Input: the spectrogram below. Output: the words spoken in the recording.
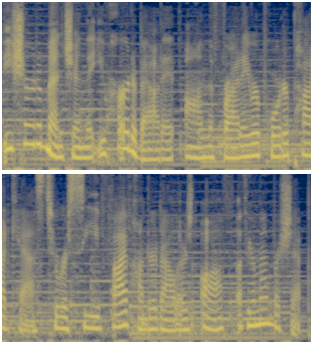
be sure to mention that you heard about it on the Friday Reporter podcast to receive $500 off of your membership.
